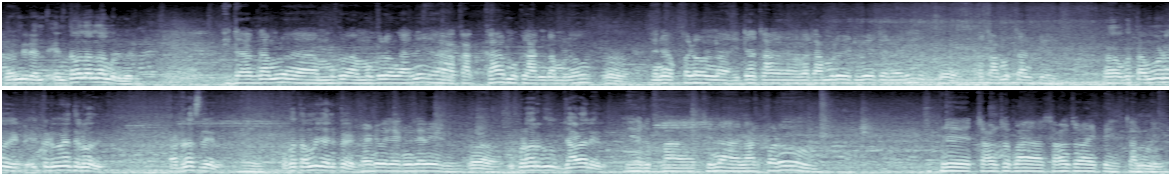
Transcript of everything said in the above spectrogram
మరి మీరు ఎంత ఎంతమంది అన్నదమ్ముడు మీరు? ఇద్దరు అన్నదమ్ములు ముగ్గురు ముగ్గురు కానీ ఒక అక్క ముగ్గురు అన్నదమ్ములు. నేను ఒక్కలో ఉన్నా. ఇద్దరు తమ్ముడు ఎటు పోయి తెలియదు ఒక తమ్ముడు చనిపోయాడు. ఆ, ఒక తమ్ముడు ఎక్కడ పోయినా తెలియదు అడ్రస్ లేదు. ఒక తమ్ముడు చనిపోయాడు. రెండు వేల ఎనిమిదిలో వేరు ఆ, ఇప్పటివరకు జాడ లేదు. బా- చిన్న నడపడు ఇప్పుడే సంవత్సరం సంవత్సరం అయిపోయింది చనిపోయింది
